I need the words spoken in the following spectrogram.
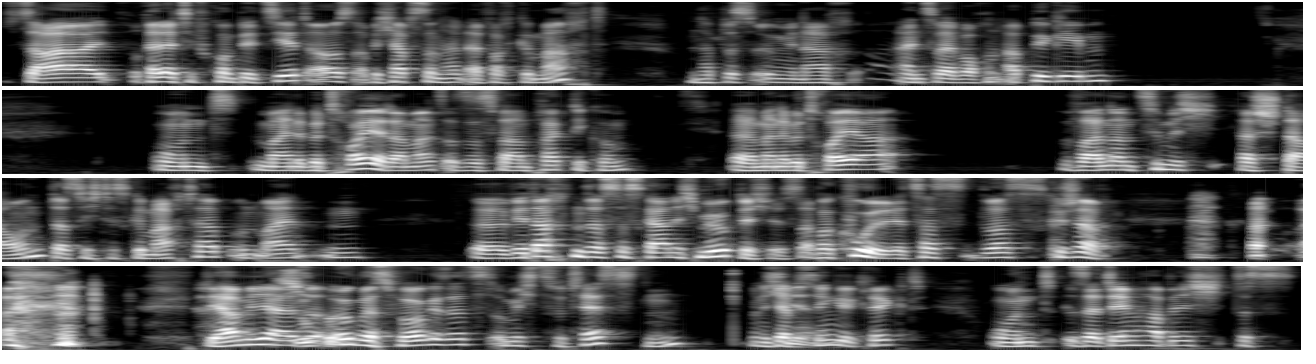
sah relativ kompliziert aus, aber ich habe es dann halt einfach gemacht und habe das irgendwie nach ein, zwei Wochen abgegeben. Und meine Betreuer damals, also es war ein Praktikum, äh, meine Betreuer waren dann ziemlich erstaunt, dass ich das gemacht habe und meinten, äh, wir dachten, dass das gar nicht möglich ist. Aber cool, jetzt hast du hast es geschafft. Die haben mir also Super. irgendwas vorgesetzt, um mich zu testen und ich habe es ja. hingekriegt. Und seitdem habe ich das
